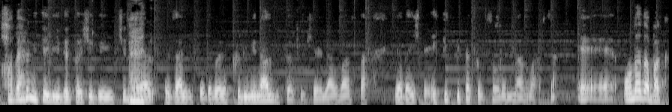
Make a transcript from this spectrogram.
haber niteliği de taşıdığı için evet. eğer özellikle de böyle kriminal bir takım şeyler varsa ya da işte etik bir takım sorunlar varsa e, ona da bak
